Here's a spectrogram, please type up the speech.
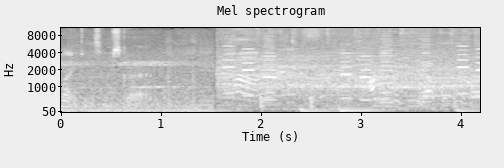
Like and subscribe. Ah.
